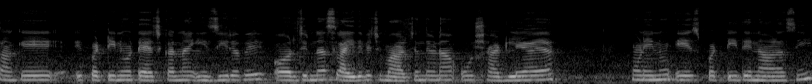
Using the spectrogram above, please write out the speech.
ਤਾਂ ਕਿ ਇਹ ਪੱਟੀ ਨੂੰ ਅਟੈਚ ਕਰਨਾ ਈਜ਼ੀ ਰਵੇ ਔਰ ਜਿੰਨਾ ਸਲਾਈ ਦੇ ਵਿੱਚ ਮਾਰਜਨ ਦੇਣਾ ਉਹ ਛੱਡ ਲਿਆ ਆ। ਹੁਣ ਇਹਨੂੰ ਇਸ ਪੱਟੀ ਦੇ ਨਾਲ ਅਸੀਂ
